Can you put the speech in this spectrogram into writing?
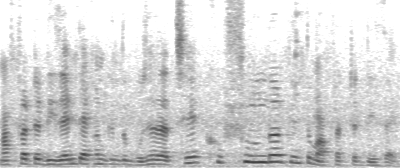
মাফলারটার ডিজাইনটা এখন কিন্তু বোঝা যাচ্ছে। খুব সুন্দর কিন্তু মাফলারটার ডিজাইন।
